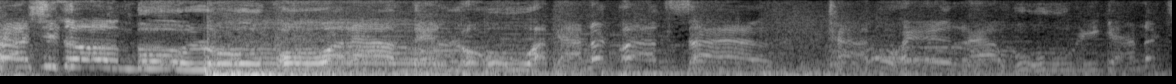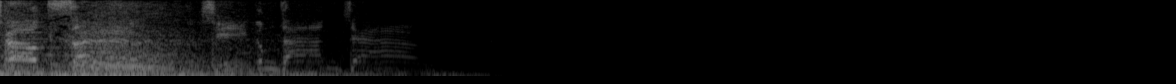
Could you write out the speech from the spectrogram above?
다시 덤불로 보아라 멜로와가 널 박살.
